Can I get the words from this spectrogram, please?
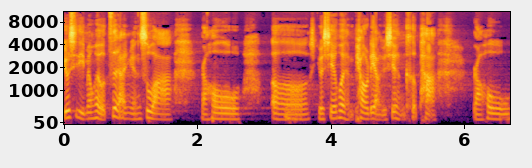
游戏里面会有自然元素啊，然后呃有些会很漂亮，有些很可怕，然后。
